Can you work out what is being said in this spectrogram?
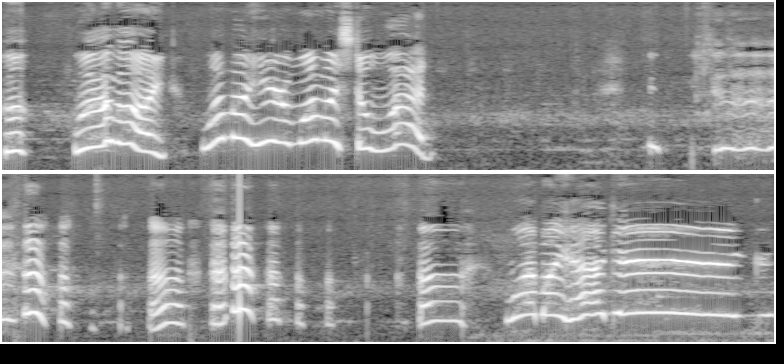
Huh? Where am I? Why am I here? Why am I still wet? Uh, why am I hacking?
